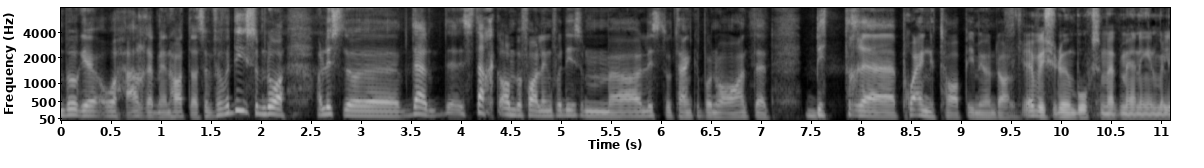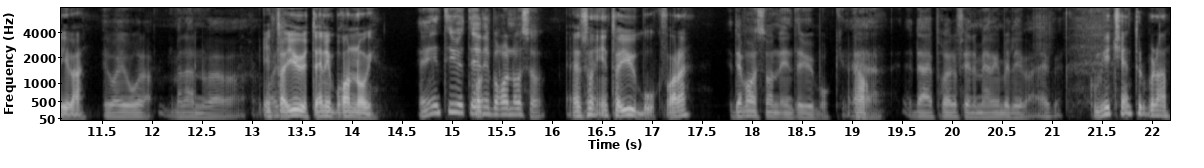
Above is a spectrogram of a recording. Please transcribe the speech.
Boogie'. Å, herre min hatt, altså. For, for de som da har lyst til å Det er en sterk anbefaling for de som har lyst til å tenke på noe annet enn bitre poengtap i Mjøndalen. Skrev ikke du en bok som het 'Meningen med livet'? Jo, jeg gjorde det. Men den var Intervjuet en i Brann òg. Jeg intervjuet en i Brann også. En sånn intervjubok, var det? Det var en sånn intervjubok Ja. eh, der jeg prøvde å finne meningen med livet. Jeg, Hvor mye tjente du på den?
